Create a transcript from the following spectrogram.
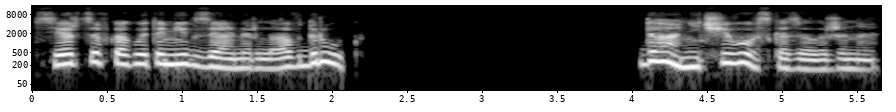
сердце в какой-то миг замерло. А вдруг? «Да, ничего», — сказала жена.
